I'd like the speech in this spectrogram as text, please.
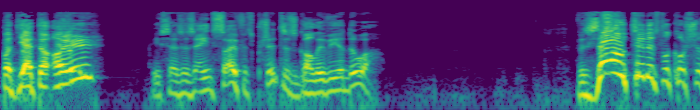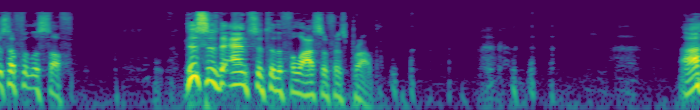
But yet the Ur, he says, is ain't safe. It's pshit, it's goli v'yadua. This is the answer to the philosopher's problem. huh?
